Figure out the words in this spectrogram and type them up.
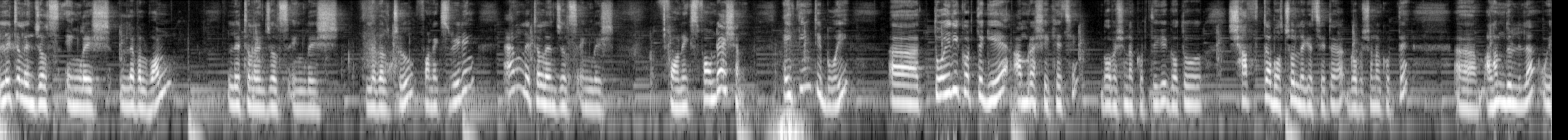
little angels English level one little angels English level two phonics reading and little angels English phonics foundation এই তিনটি বই তৈরি করতে গিয়ে আমরা শিখেছি, গবেষণা করতে গিয়ে গত সাতটা বছর লেগেছে এটা গবেষণা করতে। আলহামদুলিল্লাহ we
